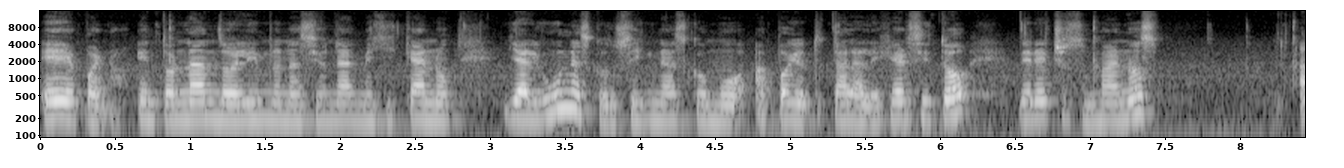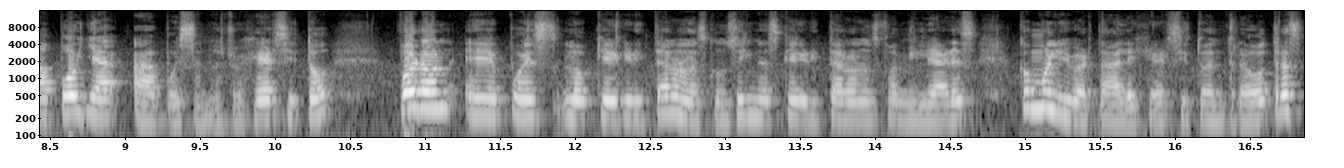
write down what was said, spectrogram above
Eh, bueno, entonando el himno nacional mexicano y algunas consignas como apoyo total al ejército, derechos humanos, apoya a, pues, a nuestro ejército, fueron eh, pues lo que gritaron las consignas que gritaron los familiares como libertad al ejército entre otras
